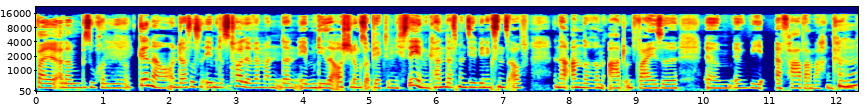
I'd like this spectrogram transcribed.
bei anderen Besuchern wäre. Genau, und das ist eben das Tolle, wenn man dann eben diese Ausstellungsobjekte nicht sehen kann, dass man sie wenigstens auf einer anderen Art und Weise ähm, irgendwie erfahrbar machen kann. Mhm.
